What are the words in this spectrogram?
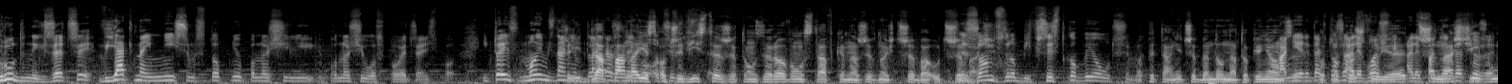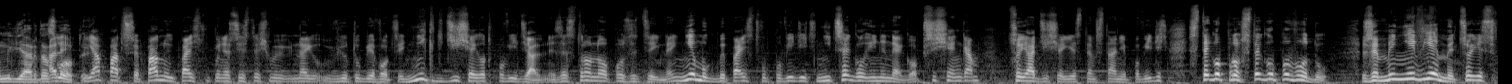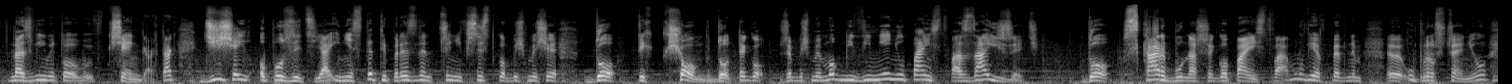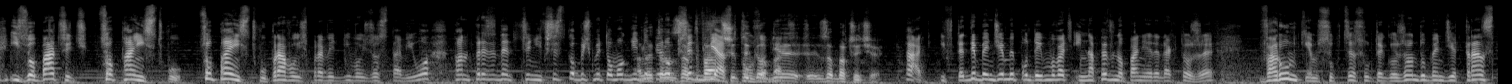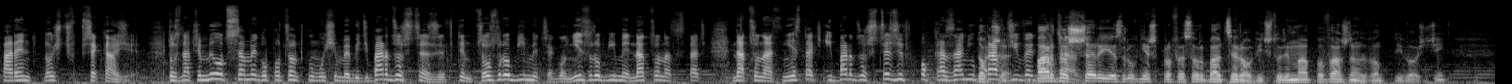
trudnych rzeczy w jak najmniejszym stopniu ponosili, ponosiło społeczeństwo. I to jest moim zdaniem Czyli dla, dla pana jest oczywiste, oczywiste, że tą zerową stawkę na żywność trzeba utrzymać. rząd zrobi wszystko, by ją No utrzymać. pytanie, czy będą na to pieniądze, Panie bo to redaktorze, kosztuje ale właśnie, ale panie 13,5 redaktorze, miliarda złotych. ja patrzę panu i państwu, ponieważ jesteśmy na, w YouTubie w oczy. Nikt dzisiaj odpowiedzialny ze strony opozycyjnej nie mógłby państwu powiedzieć niczego innego. Przysięgam, co ja dzisiaj jestem w stanie powiedzieć, z tego prostego powodu, że my nie wiemy, co jest, nazwijmy to, w księgach. Tak? Dzisiaj opozycja i niestety prezydent czyni wszystko, byśmy się do tych ksiąg, do tego, żebyśmy mogli w imieniu państwa zajrzeć do skarbu naszego państwa, mówię w pewnym e, uproszczeniu, i zobaczyć, co państwu, co państwu Prawo i Sprawiedliwość zostawiło, pan prezydent czyni wszystko, byśmy to mogli Ale dopiero to przed 2-3 gwiazdką tygodnie zobaczyć. y, zobaczycie. Tak, i wtedy będziemy podejmować, i na pewno, panie redaktorze, warunkiem sukcesu tego rządu będzie transparentność w przekazie. To znaczy, my od samego początku musimy być bardzo szczerzy w tym, co zrobimy, czego nie zrobimy, na co nas stać, na co nas nie stać, i bardzo szczerzy w pokazaniu Dobrze. prawdziwego Bardzo obrazu. Szczery jest również profesor Balcerowicz, który ma poważne wątpliwości.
